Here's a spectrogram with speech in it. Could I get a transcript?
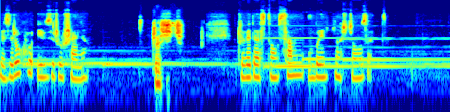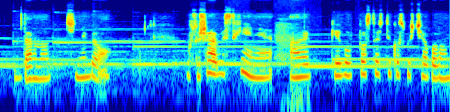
bez ruchu i wzruszenia. Cześć. Odpowiada z tą samą obojętnością Z. Dawno ci nie było. Usłyszała westchnienie, ale jego postać tylko spuściła głowę.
